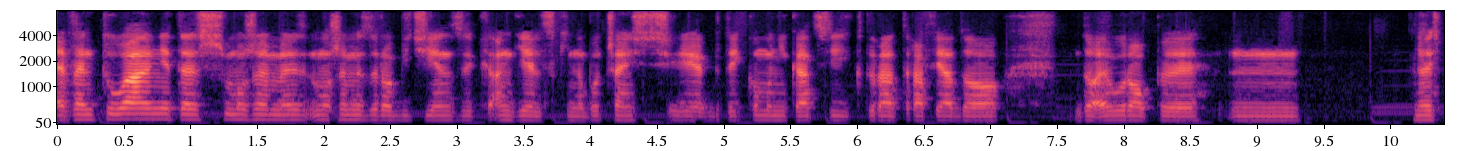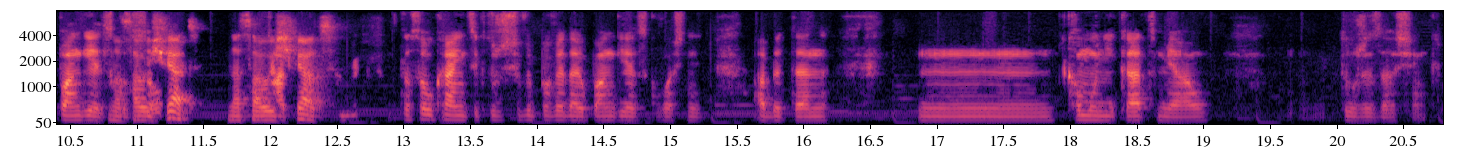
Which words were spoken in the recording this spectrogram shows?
Ewentualnie też możemy, możemy zrobić język angielski, no bo część jakby tej komunikacji, która trafia do, do Europy, mm, no jest po angielsku. Na cały są, świat, na cały tak, świat. To są Ukraińcy, którzy się wypowiadają po angielsku właśnie, aby ten mm, komunikat miał duży zasięg.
